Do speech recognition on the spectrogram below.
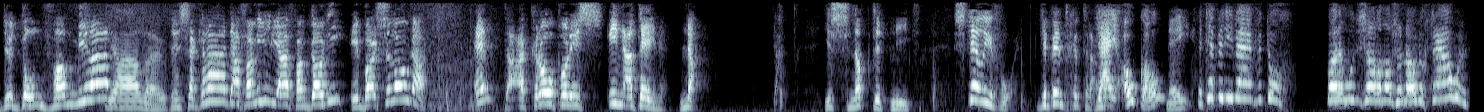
de Dom van Milaan. Ja, leuk. De Sagrada Familia van Gaudí in Barcelona. En de Acropolis in Athene. Nou, ja, je snapt het niet. Stel je voor, je bent getrouwd. Jij ook al? Nee, Dat hebben die wijven toch? Waarom moeten ze allemaal zo nodig trouwen?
